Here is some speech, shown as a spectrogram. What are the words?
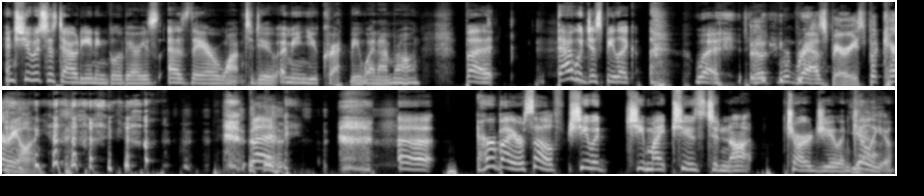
and she was just out eating blueberries as they are wont to do, I mean, you correct me when I'm wrong, but that would just be like, what? Uh, raspberries, but carry on. but uh, her by herself, she would, she might choose to not charge you and kill Yeah. you.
